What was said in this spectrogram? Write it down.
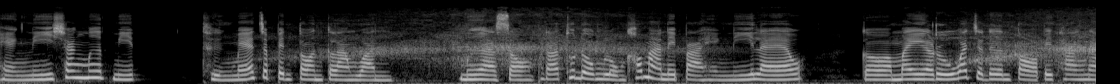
แห่งนี้ช่างมืดมิด ถึงแม้จะเป็นตอนกลางวัน เมื่อสองพระธุดงหลงเข้ามาในป่าแห่งนี้แล้ว ก็ไม่รู้ว่าจะเดินต่อไปทางไหน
